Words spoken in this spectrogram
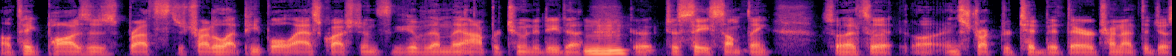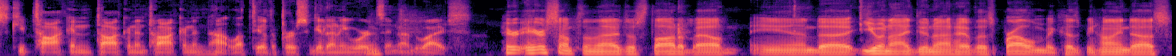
I'll take pauses, breaths to try to let people ask questions, to give them the opportunity to Mhm. to, to say something. So that's a uh, instructor tidbit there. Try not to just keep talking, and talking, and talking, and not let the other person get any words in. Otherwise, Here, here's something that I just thought about, and uh, you and I do not have this problem because behind us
